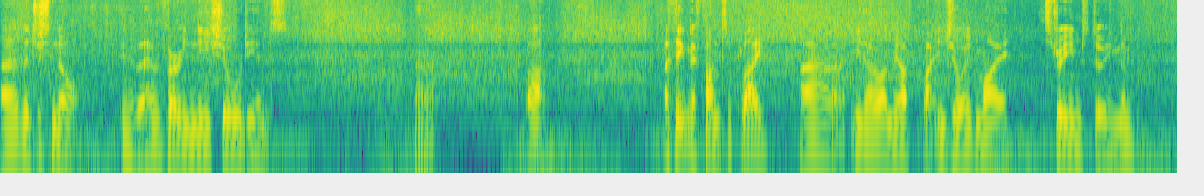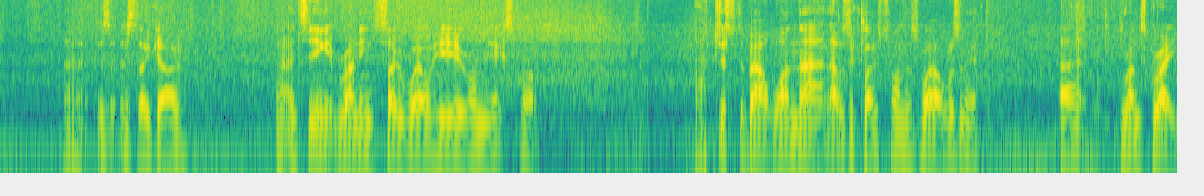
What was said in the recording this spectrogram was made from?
Uh, they're just not. You know, they have a very niche audience. Uh, but I think they're fun to play. Uh, you know, I mean, I've quite enjoyed my streams doing them. Uh, as, as they go. Uh, and seeing it running so well here on the Xbox. Just about won that. That was a close one as well, wasn't it? Uh, runs great.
